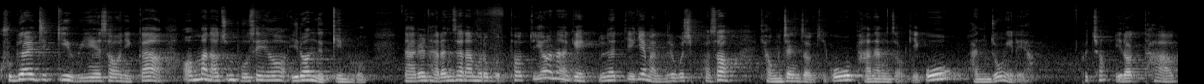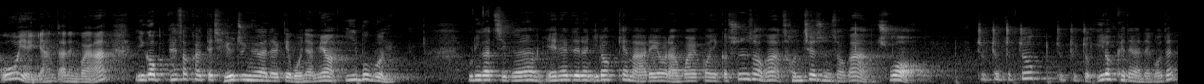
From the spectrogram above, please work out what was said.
구별짓기 위해서니까 엄마 나 좀 보세요 이런 느낌으로 나를 다른 사람으로부터 뛰어나게 눈에 띄게 만들고 싶어서 경쟁적이고 반항적이고 관종이래요. 그쵸? 이렇다고 얘기한다는 거야. 이거 해석할 때 제일 중요해야 될 게 뭐냐면 이 부분. 우리가 지금 얘네들은 이렇게 말해요 라고 할 거니까 순서가 전체 순서가 주어 쭉쭉쭉쭉 쭉쭉쭉 이렇게 돼야 되거든.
